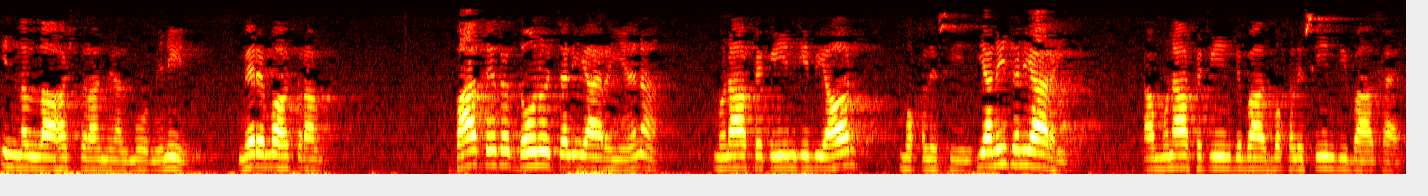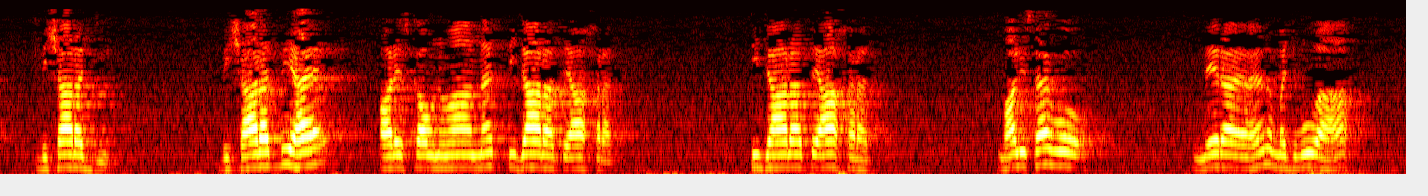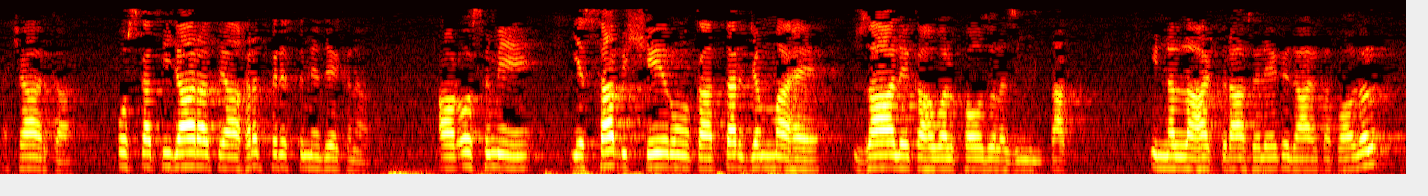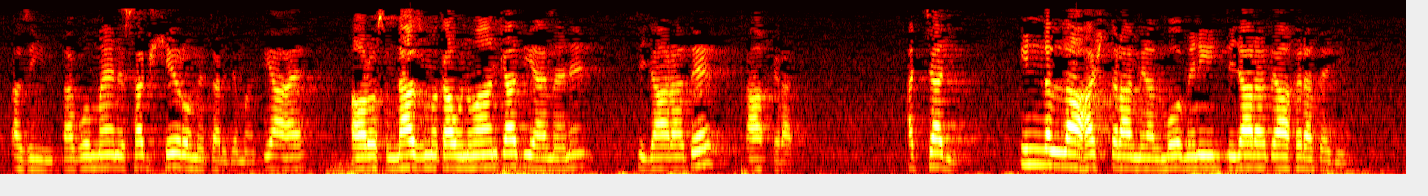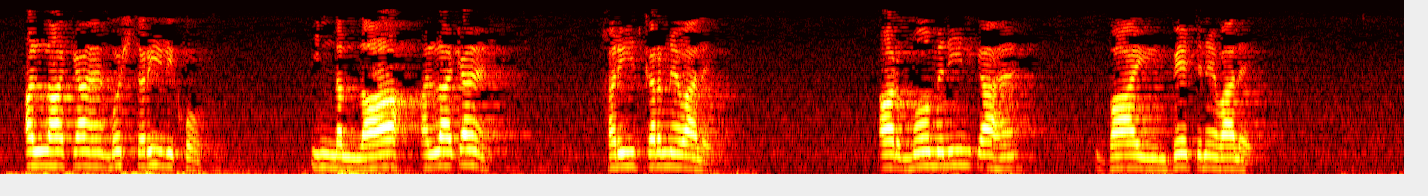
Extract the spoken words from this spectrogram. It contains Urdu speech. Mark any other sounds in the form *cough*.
ان اللہ من المومنین میرے محترم، باتیں تو دونوں چلی آ رہی ہیں نا۔ منافقین کی بھی اور مخلصین یا نہیں یعنی چلی آ رہی۔ اب منافقین کے بعد مخلصین کی بات ہے۔ بشارت جی۔ بشارت بھی ہے اور اس کا عنوان ہے تجارت آخرت۔ تجارت آخرت۔ مالی صاحب، وہ میرا ہے نا مجموعہ اشار کا۔ اس کا تجارت آخرت فرست میں دیکھنا۔ اور اس میں یہ سب شیروں کا ترجمہ ہے ظال کا فوز العظیم۔ تک۔ ان اللہ اشترا سے لے کے ظال کا فوز العظیم۔ تک۔ وہ میں نے سب شیروں میں ترجمہ کیا ہے۔ اور اس نظم کا عنوان کیا دیا ہے میں نے؟ تجارت آخرت۔ اچھا جی۔ ان اللہ اشترا من المومنین تجارت آخرت ہے جی۔ اللہ کیا ہے؟ مشتری لکھو۔ ان اللہ اللہ کیا ہے خرید کرنے والے۔ اور مومنین کیا ہیں؟ بائن بیچنے والے۔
